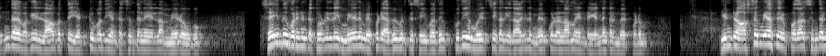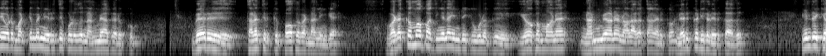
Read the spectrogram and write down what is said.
எந்த வகையில் லாபத்தை எட்டுவது என்ற சிந்தனையெல்லாம் மேலோங்கும். செய்து வருகின்ற தொழிலை மேலும் எப்படி அபிவிருத்தி செய்வது புதிய முயற்சிகள் ஏதாவது மேற்கொள்ளலாமா என்ற எண்ணங்கள் மேற்படும். இன்று அஷ்டமியாக இருப்பதால் சிந்தனையோடு மட்டுமே நிறுத்திக் கொள்வது நன்மையாக இருக்கும். வேறு தளத்திற்கு போக வேண்டாம் நீங்கள் வழக்கமாக பார்த்தீங்கன்னா இன்றைக்கு உங்களுக்கு யோகமான நன்மையான நாளாகத்தான் இருக்கும். நெருக்கடிகள் இருக்காது. இன்றைக்கு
